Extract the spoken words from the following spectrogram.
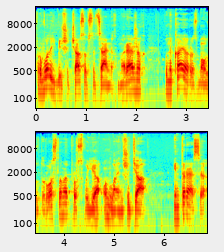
проводить більше часу в соціальних мережах, уникає розмов з дорослими про своє онлайн життя. Інтереси.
